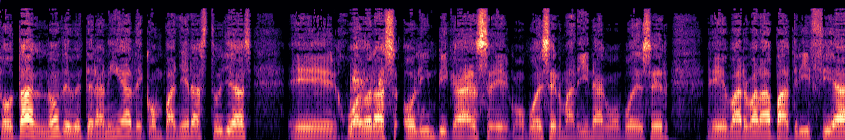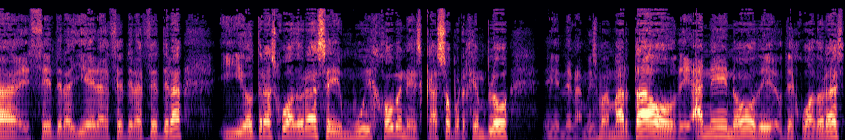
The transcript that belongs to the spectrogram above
total, ¿no? De veteranía, de compañeras tuyas, eh, jugadoras olímpicas, eh, como puede ser Marina, como puede ser eh, Bárbara, Patricia, etcétera, Yera, etcétera, etcétera, y otras jugadoras muy jóvenes, caso, por ejemplo, de la misma Marta o de Anne, ¿no? De, de jugadoras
